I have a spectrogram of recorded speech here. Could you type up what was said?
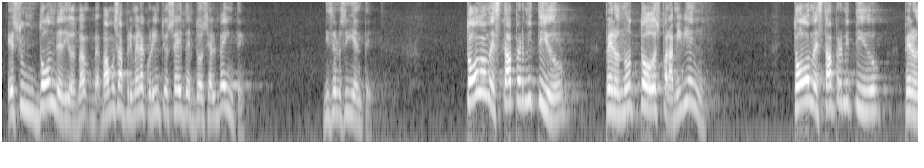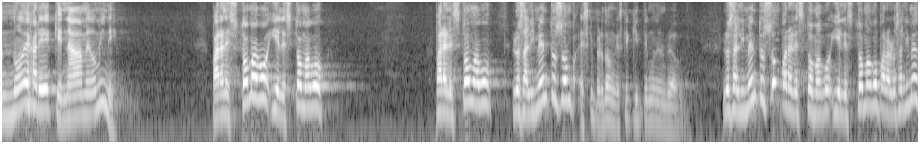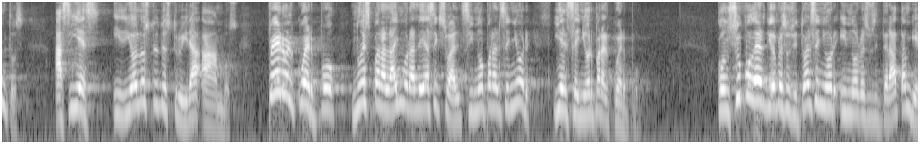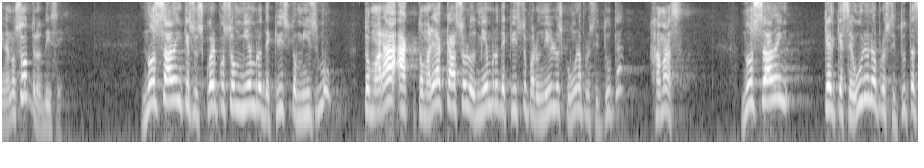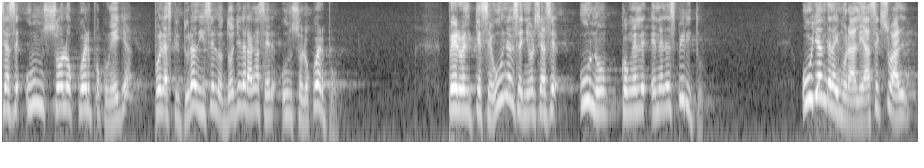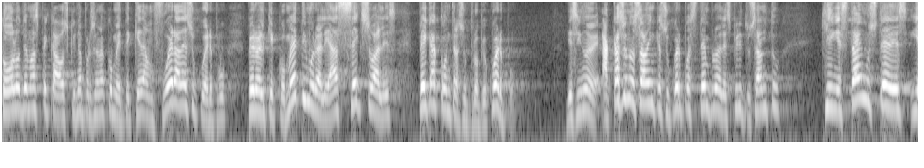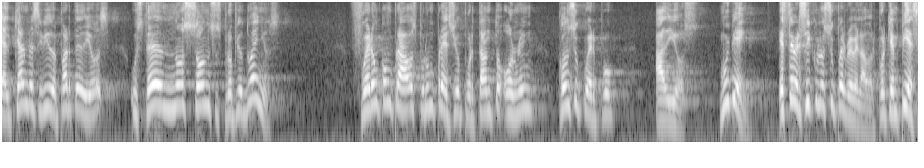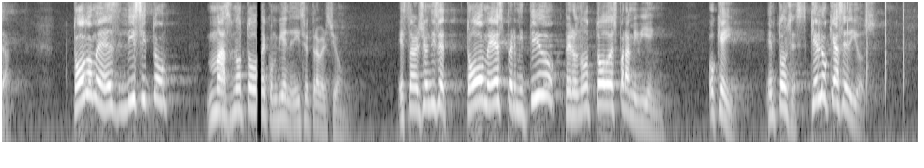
Es un don de Dios. Vamos a 1 Corintios 6 del 12 al 20. Dice lo siguiente. Todo me está permitido, pero no todo es para mi bien. Todo me está permitido, pero no dejaré que nada me domine. Para el estómago y el estómago, para el estómago, los alimentos son, es que perdón, es que aquí tengo un enredo. Los alimentos son para el estómago y el estómago para los alimentos. Así es, y Dios los destruirá a ambos. Pero el cuerpo no es para la inmoralidad sexual, sino para el Señor, y el Señor para el cuerpo. Con su poder Dios resucitó al Señor y nos resucitará también a nosotros, dice. ¿No saben que sus cuerpos son miembros de Cristo mismo? ¿Tomará ¿Tomaré acaso los miembros de Cristo para unirlos con una prostituta? Jamás. ¿No saben que el que se une a una prostituta se hace un solo cuerpo con ella? Pues la escritura dice, los dos llegarán a ser un solo cuerpo. Pero el que se une al Señor se hace uno con él en el Espíritu. Huyan de la inmoralidad sexual, todos los demás pecados que una persona comete quedan fuera de su cuerpo, pero el que comete inmoralidades sexuales peca contra su propio cuerpo. 19. ¿Acaso no saben que su cuerpo es templo del Espíritu Santo, quien está en ustedes y al que han recibido de parte de Dios? Ustedes no son sus propios dueños. Fueron comprados por un precio, por tanto honren con su cuerpo a Dios. Muy bien, este versículo es súper revelador, porque empieza, todo me es lícito, mas no todo me conviene, dice otra versión. Esta versión dice, todo me es permitido, pero no todo es para mi bien. Ok, entonces, ¿qué es lo que hace Dios?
